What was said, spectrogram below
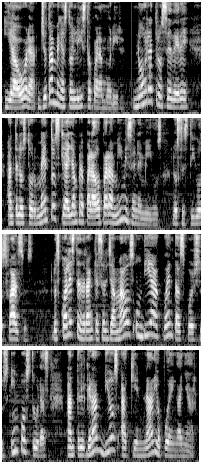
Y ahora yo también estoy listo para morir. No retrocederé ante los tormentos que hayan preparado para mí mis enemigos, los testigos falsos, los cuales tendrán que ser llamados un día a cuentas por sus imposturas ante el gran Dios a quien nadie puede engañar.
